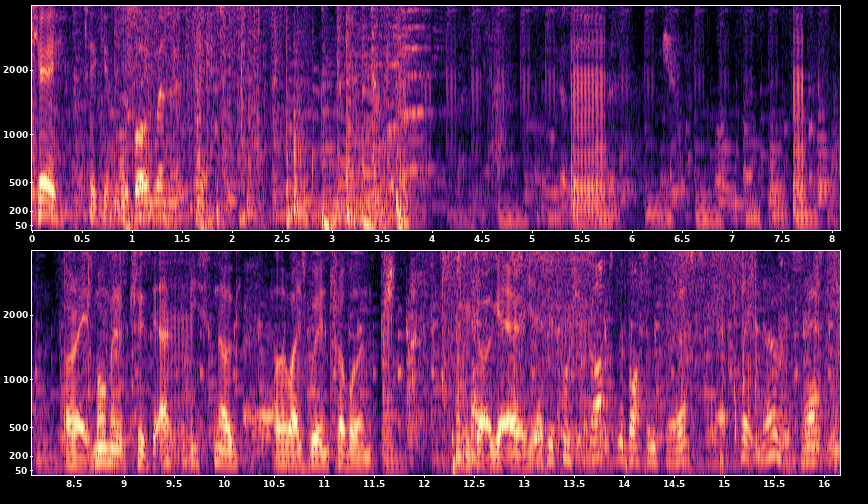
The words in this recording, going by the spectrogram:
Okay, take it to the box. All right, moment of truth. It has to be snug, otherwise we're in trouble and we've got to get out of here. If you push it right to the bottom first. Yeah, quite nervous, yeah. actually.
